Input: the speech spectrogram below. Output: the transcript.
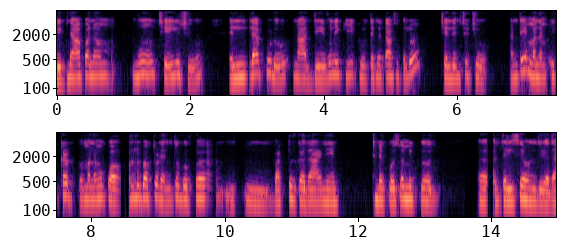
విజ్ఞాపనము చేయుచు ఎల్లప్పుడూ నా దేవునికి కృతజ్ఞతాస్థుతులు చెల్లించుచు. అంటే మనం ఇక్కడ మనము పౌరుల భక్తుడు ఎంతో గొప్ప భక్తుడు కదా ఆయన ఆయన కోసం మీకు తెలిసే ఉంది కదా.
